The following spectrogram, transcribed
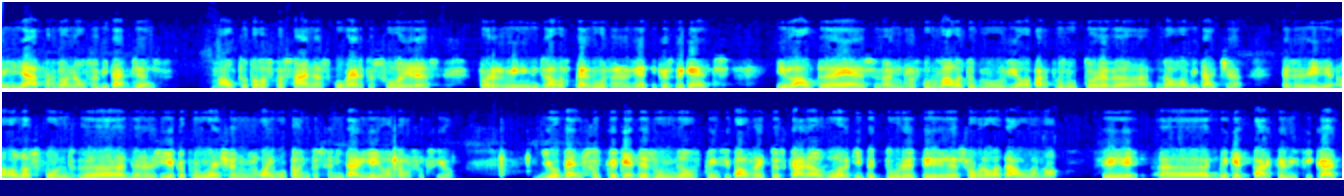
aïllar perdona, els habitatges, mm. val? totes les façanes cobertes, soleres, per minimitzar les pèrdues energètiques d'aquests, i l'altre és en reformar la tecnologia, la part productora de, de l'habitatge, és a dir, les fonts d'energia de, que produeixen l'aigua calenta sanitària i la calefacció jo penso que aquest és un dels principals reptes que ara l'arquitectura té sobre la taula, no? Fer eh, d'aquest parc edificat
